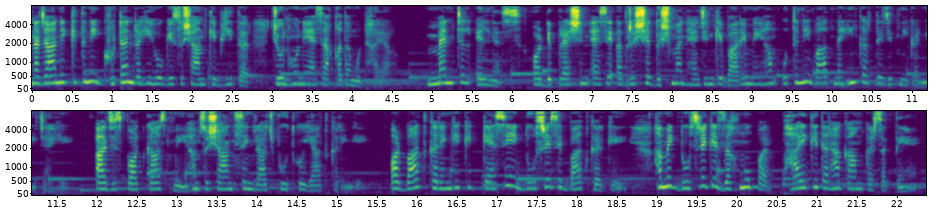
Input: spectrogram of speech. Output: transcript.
न जाने कितनी घुटन रही होगी सुशांत के भीतर, जो उन्होंने ऐसा कदम उठाया। मेंटल इलनेस और डिप्रेशन ऐसे अदृश्य दुश्मन हैं, जिनके बारे में हम उतनी बात नहीं करते जितनी करनी चाहिए। आज इस पॉडकास्ट में हम सुशांत सिंह राजपूत को याद करेंगे और बात करेंगे कि कैसे एक दूसरे से बात करके हम एक दूसरे के जख्मों पर भाई की तरह काम कर सकते हैं।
